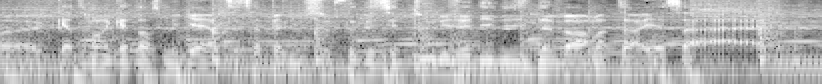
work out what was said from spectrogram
euh, 94 MHz. Ça s'appelle Youssouf c'est tous les jeudis de 19h à 20h. Yes, I-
